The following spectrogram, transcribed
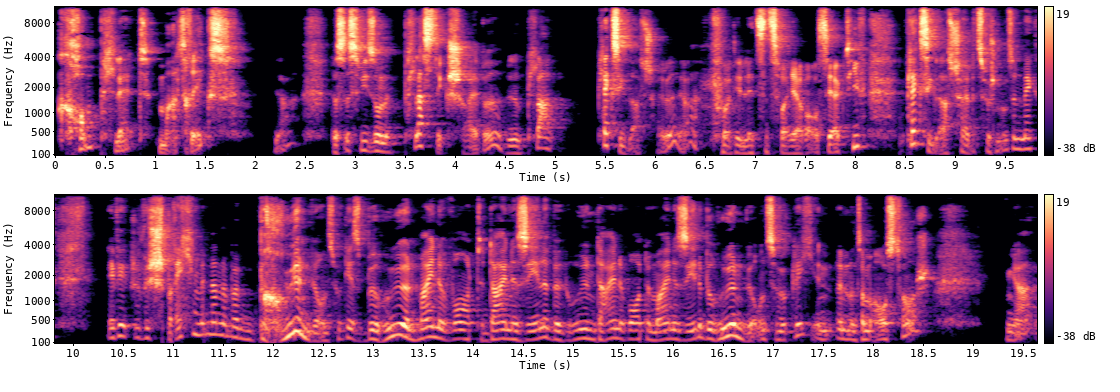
komplett Matrix, ja, das ist wie so eine Plastikscheibe, eine Pla Plexiglasscheibe, ja, war die letzten zwei Jahre auch sehr aktiv, Plexiglasscheibe zwischen uns und merkst, ey, wir, wir sprechen miteinander, aber berühren wir uns wirklich, es berühren meine Worte, deine Seele, berühren deine Worte, meine Seele, berühren wir uns wirklich in, in unserem Austausch? Ja,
